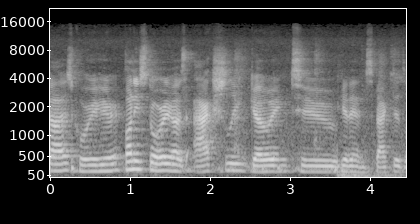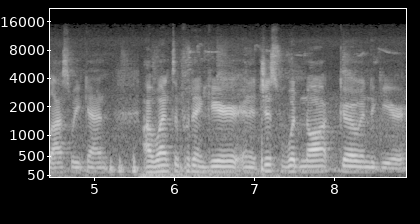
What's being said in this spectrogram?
guys, Cory here. Funny story, I was actually going to get it inspected last weekend. I went to put in gear and it just would not go into gear.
